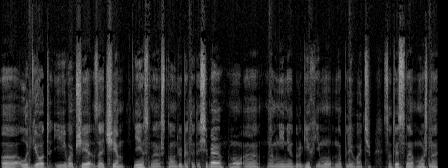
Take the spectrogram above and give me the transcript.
лгет и вообще зачем. Единственное, что он любит, это себя, ну а на мнение других ему наплевать. Соответственно, можно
